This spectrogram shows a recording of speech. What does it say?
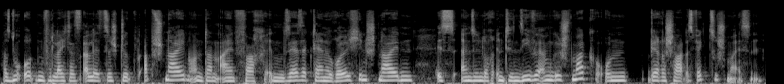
Also nur unten vielleicht das allerletzte Stück abschneiden und dann einfach in sehr, sehr kleine Röllchen schneiden. Ist also noch intensiver im Geschmack und wäre schade, es wegzuschmeißen.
